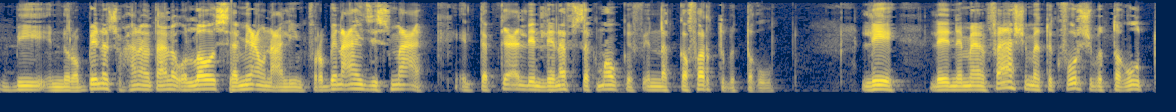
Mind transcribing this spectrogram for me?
بإن ربنا سبحانه وتعالى والله سميع عليم. فربنا عايز يسمعك. أنت بتعلن لنفسك موقف إنك كفرت بالطاغوت. ليه؟ لأن ما ينفعش ما تكفرش بالطاغوت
